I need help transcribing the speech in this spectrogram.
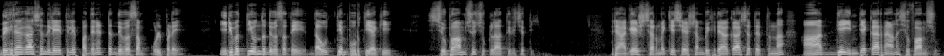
ബഹിരാകാശ നിലയത്തിലെ പതിനെട്ട് ദിവസം ഉൾപ്പെടെ ഇരുപത്തിയൊന്ന് ദിവസത്തെ ദൗത്യം പൂർത്തിയാക്കി ശുഭാംശു ശുക്ല തിരിച്ചെത്തി. രാകേഷ് ശർമ്മയ്ക്ക് ശേഷം ബഹിരാകാശത്തെത്തുന്ന ആദ്യ ഇന്ത്യക്കാരനാണ് ശുഭാംശു.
